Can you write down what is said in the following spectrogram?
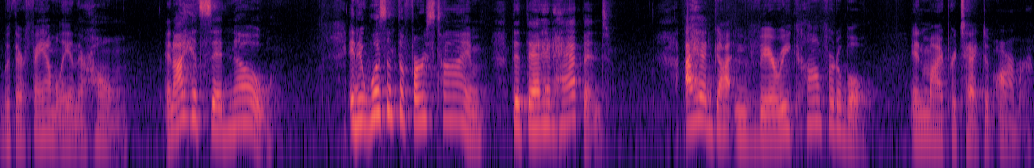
with their family in their home. And I had said no. And it wasn't the first time that that had happened. I had gotten very comfortable in my protective armor.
